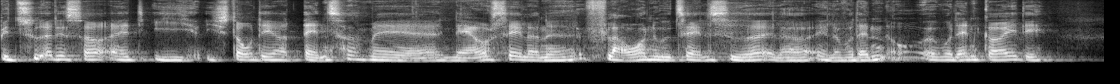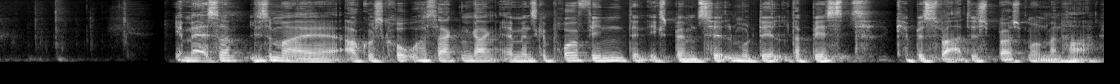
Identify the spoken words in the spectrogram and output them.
Betyder det så, at I, I står der og danser med nervecellerne flagrende ud til alle sider, eller, eller hvordan, hvordan gør I det? Jamen altså, ligesom øh, August Krog har sagt en gang, at man skal prøve at finde den eksperimentelle model, der bedst kan besvare det spørgsmål, man har.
